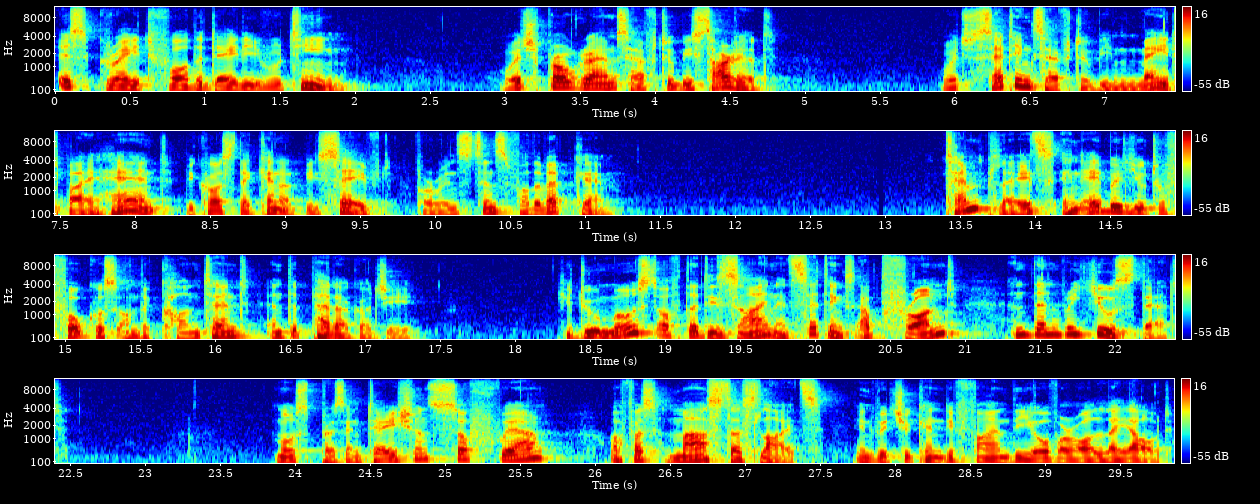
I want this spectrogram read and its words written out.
is great for the daily routine. Which programs have to be started? Which settings have to be made by hand because they cannot be saved, for instance for the webcam? Templates enable you to focus on the content and the pedagogy. You do most of the design and settings up front and then reuse that. Most presentation software offers master slides in which you can define the overall layout,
